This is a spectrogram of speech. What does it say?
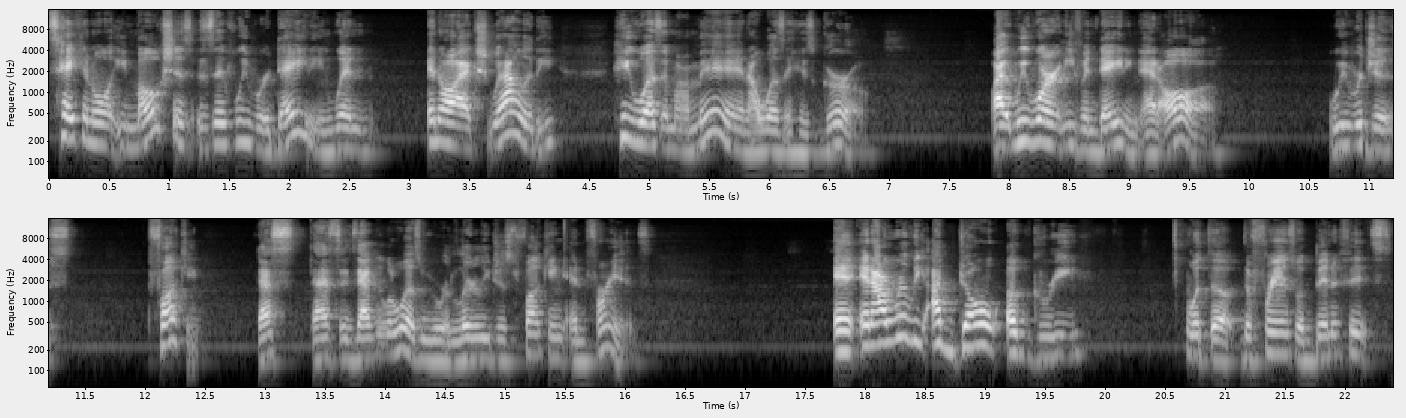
taking on emotions as if we were dating when in all actuality, he wasn't my man, I wasn't his girl. Like we weren't even dating at all. We were just fucking. That's that's exactly what it was. We were literally just fucking and friends. And and I really I don't agree with the the friends with benefits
